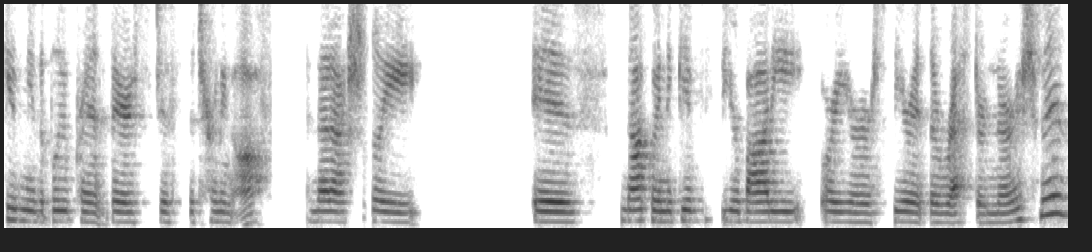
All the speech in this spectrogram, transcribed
give me the blueprint there's just the turning off and that actually is not going to give your body or your spirit the rest or nourishment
